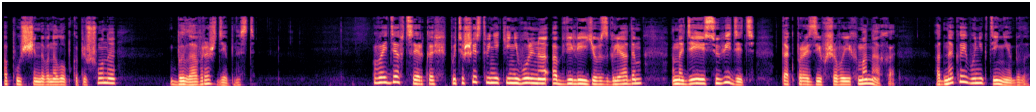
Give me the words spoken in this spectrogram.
опущенного на лоб капюшона, была враждебность. Войдя в церковь, путешественники невольно обвели ее взглядом, надеясь увидеть так поразившего их монаха, однако его нигде не было.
